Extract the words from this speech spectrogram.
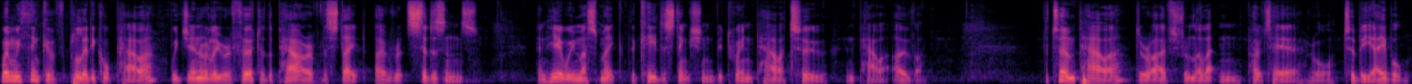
When we think of political power, we generally refer to the power of the state over its citizens. And here we must make the key distinction between power to and power over. The term power derives from the Latin potere, or to be able,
